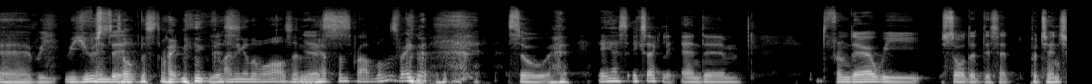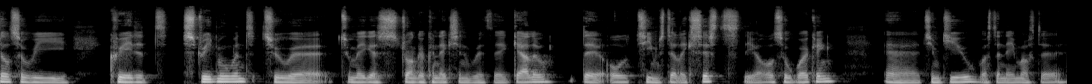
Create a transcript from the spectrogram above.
Uh, we we used the, told the story, yes. climbing on the walls, and yes. we have some problems right now. so yes, exactly. And um, from there, we saw that this had potential. So we created Street Movement to uh, to make a stronger connection with uh, Gerlev. The old team still exists. They are also working. Uh, Team Geo was the name of the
